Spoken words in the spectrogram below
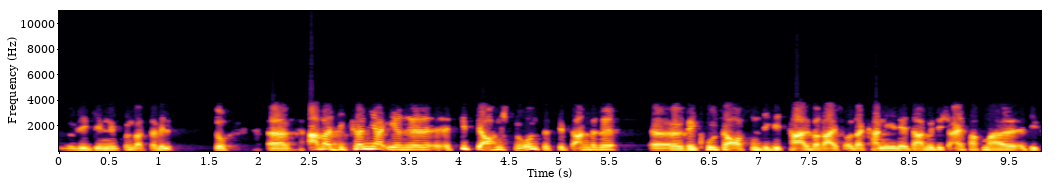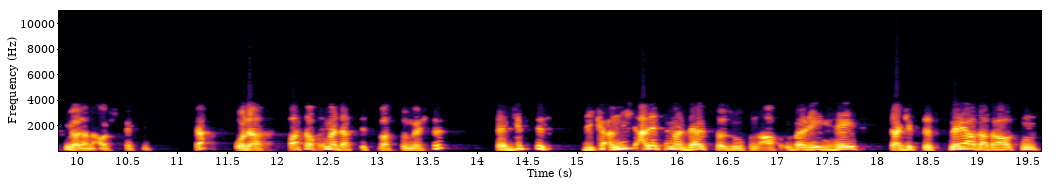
Also wir geben dem Kunden, was er will. So, äh, aber die können ja ihre, es gibt ja auch nicht nur uns, es gibt andere äh, Recruiter aus dem Digitalbereich oder Kanäle, da würde ich einfach mal die Fühler dann ausstrecken. Ja? Oder was auch immer das ist, was du möchtest. Da gibt es, die kann nicht alles immer selbst versuchen, auch überlegen, hey, da gibt es Player da draußen,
